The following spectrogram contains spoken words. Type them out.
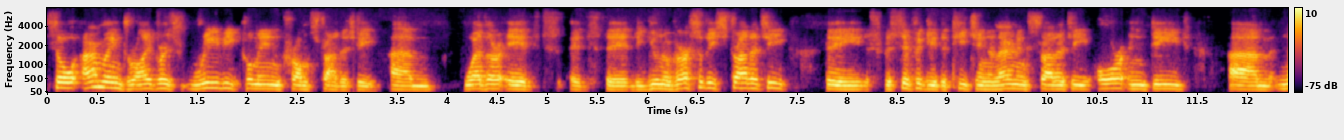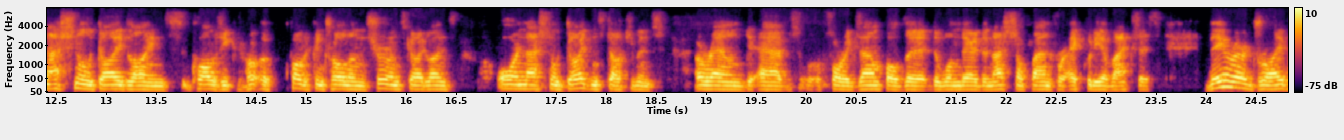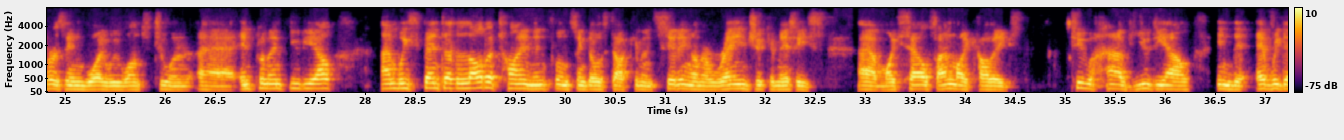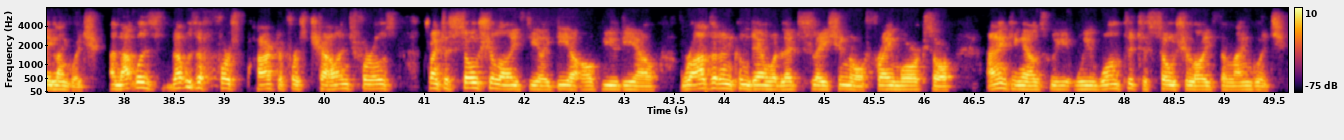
So our main drivers really come in from strategy, um, whether it's it's the, the university strategy, the specifically the teaching and learning strategy, or indeed um, national guidelines, quality, uh, quality control and assurance guidelines, or national guidance documents around, uh, for example, the, the one there, the National Plan for Equity of Access. They are our drivers in why we want to uh, implement UDL. And we spent a lot of time influencing those documents, sitting on a range of committees, uh, myself and my colleagues, to have UDL in the everyday language. And that was that was the first part, the first challenge for us, trying to socialize the idea of UDL rather than come down with legislation or frameworks or anything else. We, we wanted to socialize the language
